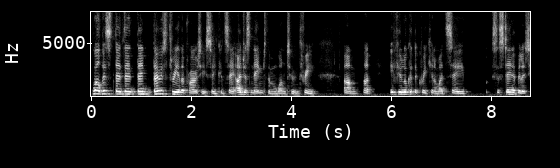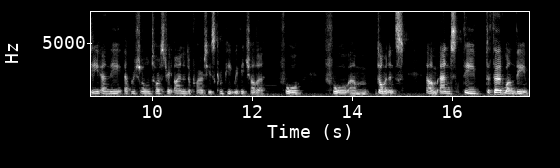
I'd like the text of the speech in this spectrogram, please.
Well, there's they're, they're, they're, those three are the priorities. So you could say I just named them one, two, and three. Um, but if you look at the curriculum, I'd say sustainability and the Aboriginal and Torres Strait Islander priorities compete with each other for for um, dominance. Um, and the the third one, the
